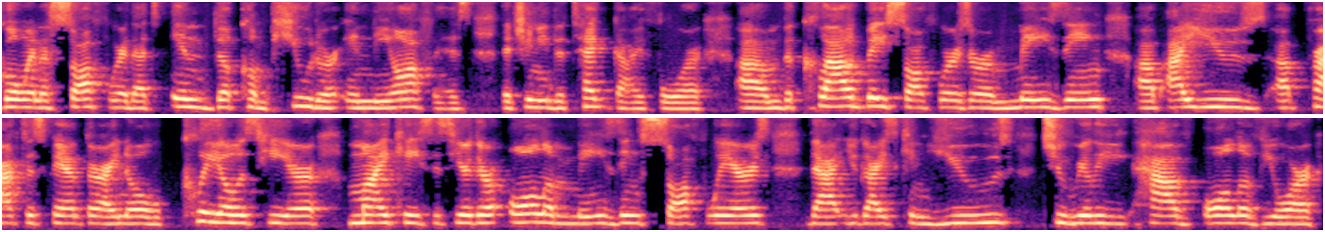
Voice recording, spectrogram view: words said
go in a software that's in the computer in the office that you need a tech guy for. Um, the cloud-based softwares are amazing. Uh, I use uh, Practice Panther. I know Clio's here. MyCase is here. They're all amazing softwares that you guys can use to really have all of your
